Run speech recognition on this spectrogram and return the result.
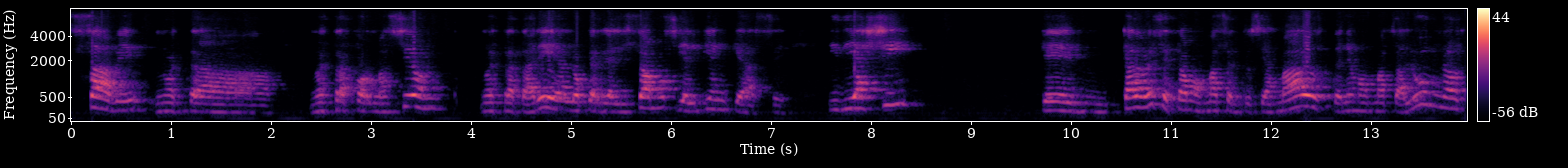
sabe nuestra, nuestra formación, nuestra tarea, lo que realizamos y el bien que hace. Y de allí que cada vez estamos más entusiasmados, tenemos más alumnos,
